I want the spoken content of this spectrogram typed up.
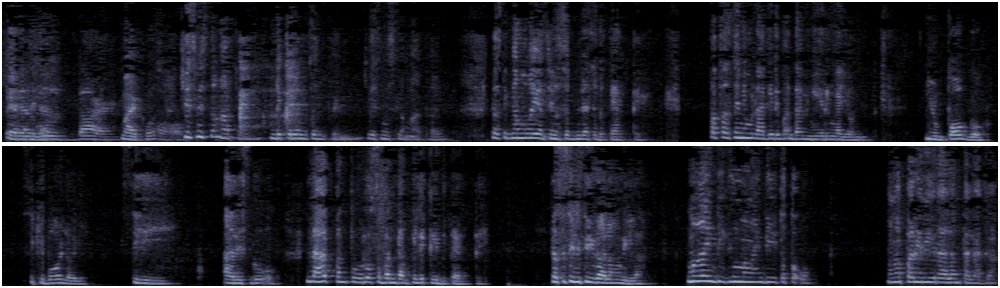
Pera na nila. gold bar. Marcos? Oo. Chismis lang ata. Hindi ko rin confirm. Chismis lang ata. Tapos tignan mo ngayon, sinusunod nila si Duterte. Papansinin mo lagi, di ba, ang daming hearing ngayon? Yung Pogo, si Kiboloy, si Alice Goo. Lahat panturo sa bandang pilik kay Duterte. Kasi sinisira lang nila. Mga hindi, mga hindi totoo. Mga paninira lang talaga.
